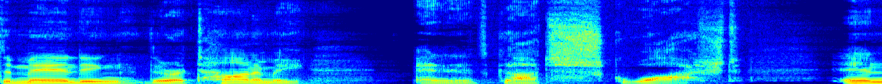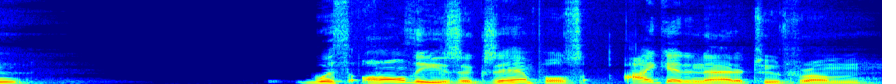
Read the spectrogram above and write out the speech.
demanding their autonomy, and it got squashed. And with all these examples, I get an attitude from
